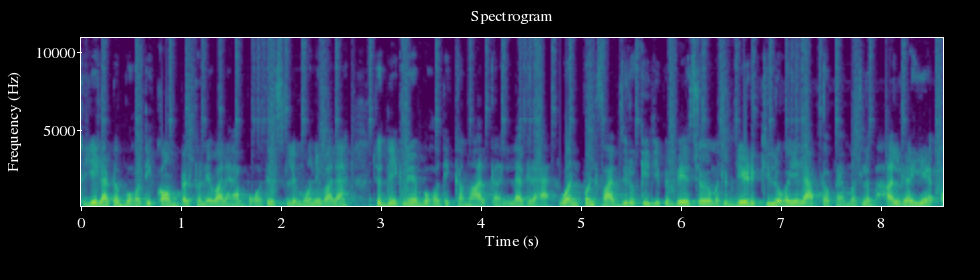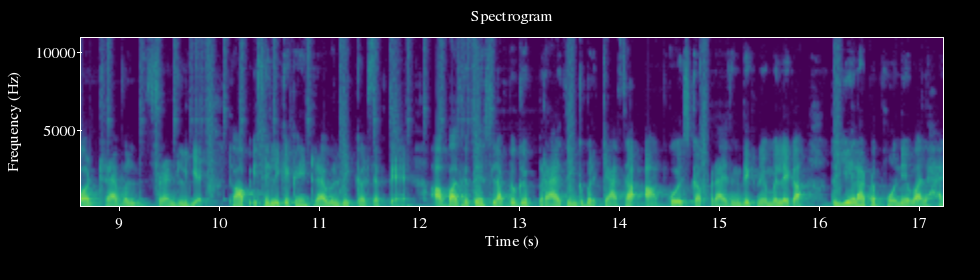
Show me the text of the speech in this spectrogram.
तो ये लैपटॉप बहुत ही कॉम्पैक्ट होने वाला है, बहुत ही स्लिम होने वाला है, जो देखने में बहुत ही कमाल का लग रहा है। वन पॉइंट फाइव ज़ीरो के जी पे बेस्ड होगा मतलब डेढ़ किलो का ये लैपटॉप है मतलब हल्का ही है और ट्रैवल फ्रेंडली है। तो आप इसे लेकर कहीं ट्रैवल भी कर सकते हैं। अब बात करते हैं इस लैपटॉप के प्राइसिंग के ऊपर, कैसा आपको इसका प्राइसिंग देखने को मिलेगा? तो ये लैपटॉप होने वाला है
